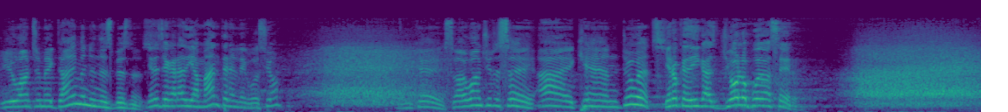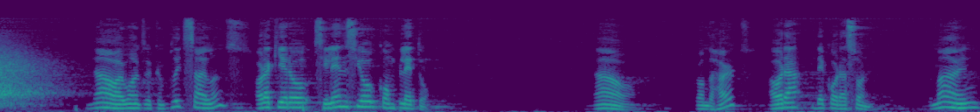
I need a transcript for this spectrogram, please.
Do you want to make diamond in this business? ¿Quieres llegar a Diamante en el negocio? Okay, so I want you to say, I can do it. Quiero que digas, yo lo puedo hacer. Now I want a complete silence. Ahora quiero silencio completo. Now, from the heart, Ahora de corazón, the mind,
